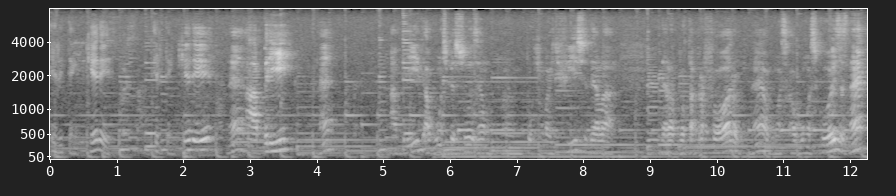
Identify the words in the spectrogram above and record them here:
Ele tem que querer. Ele tem que querer, né? Abrir, né? Abrir. Algumas pessoas é um, é um pouquinho mais difícil dela, dela botar para fora, né? Algumas, algumas coisas, né?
